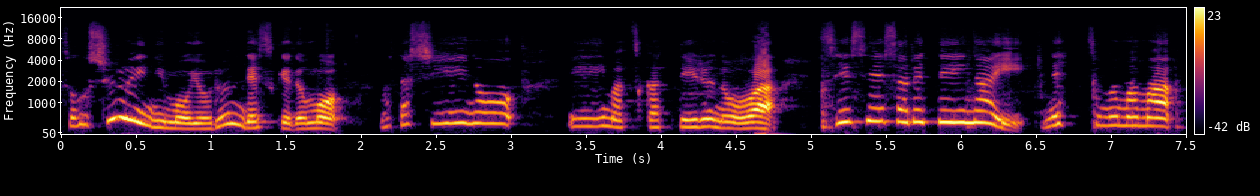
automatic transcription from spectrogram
その種類にもよるんですけども、私の、えー、今使っているのは、生成されていないね、そのまま、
